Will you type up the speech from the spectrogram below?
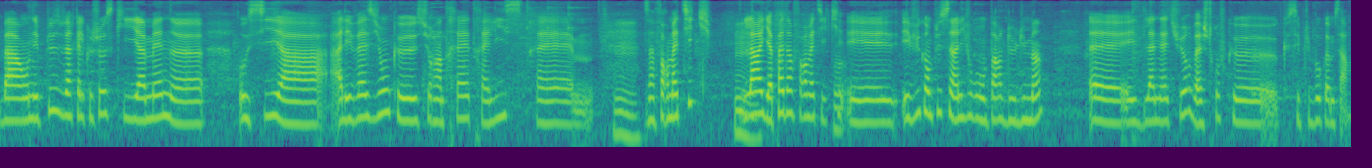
bah on est plus vers quelque chose qui amène aussi à, à l'évasion que sur un trait très lisse, très hmm, informatique. hmm. Là, il n'y a pas d'informatique. Mm. Et, et vu qu'en plus, c'est un livre où on parle de l'humain, euh, et de la nature, bah, je trouve que, que c'est plus beau comme ça.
